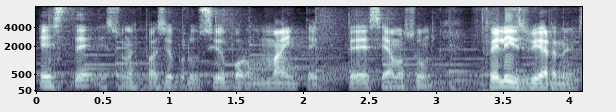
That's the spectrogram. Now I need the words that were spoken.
Este es un espacio producido por Mindtech. Te deseamos un feliz viernes.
